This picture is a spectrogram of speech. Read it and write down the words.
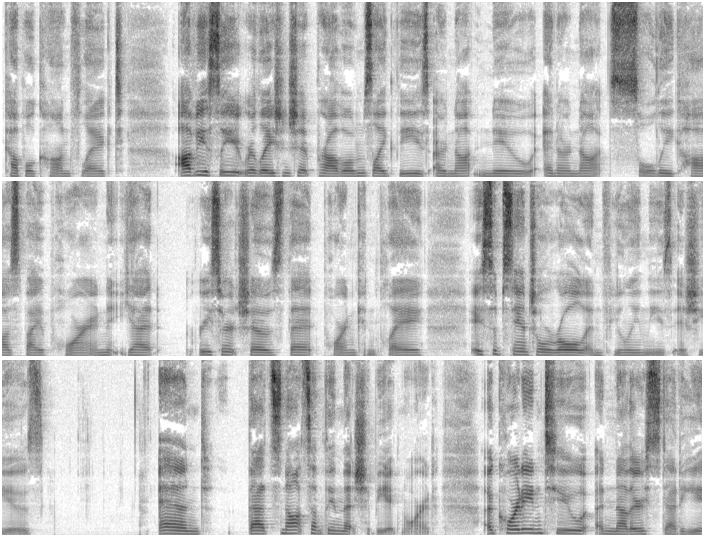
couple conflict. Obviously, relationship problems like these are not new and are not solely caused by porn, yet, research shows that porn can play a substantial role in fueling these issues. And that's not something that should be ignored. According to another study,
